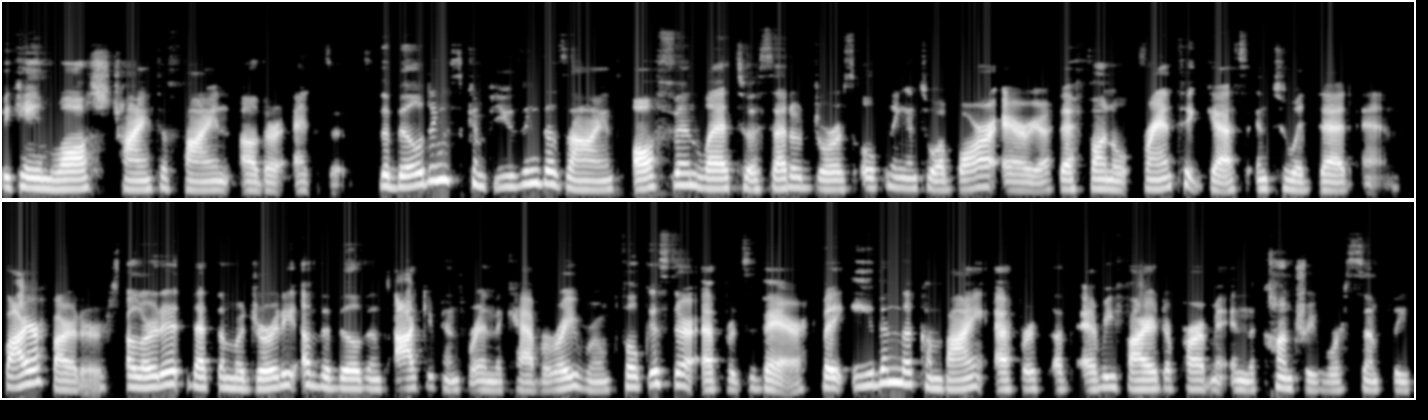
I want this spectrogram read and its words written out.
became lost trying to find other exits. The building's confusing designs often led to a set of doors opening into a bar area that funneled frantic guests into a dead end. Firefighters, alerted that the majority of the building's occupants were in the cabaret room, focused their efforts there, but even the combined efforts of every fire department in the country were simply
